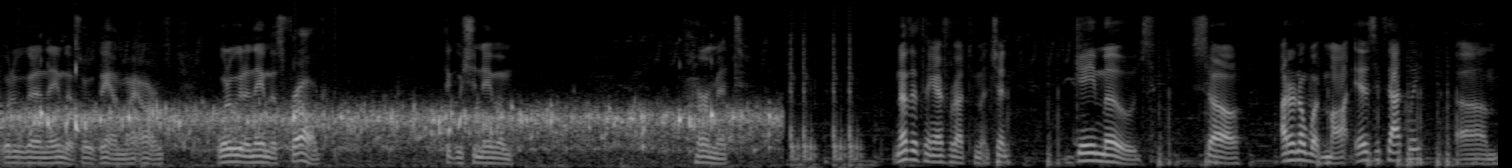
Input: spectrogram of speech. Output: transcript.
What are we gonna name this? Oh damn, my arms. What are we gonna name this frog? I think we should name him Hermit. Another thing I forgot to mention, game modes. So I don't know what Mott is exactly. Um,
